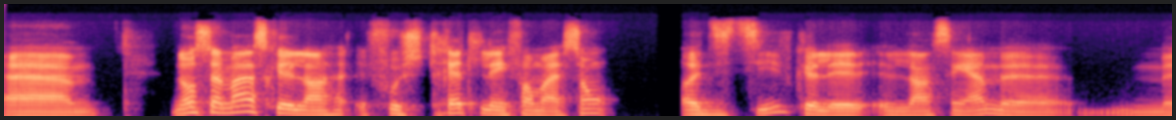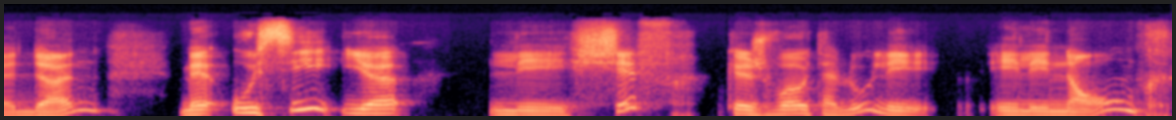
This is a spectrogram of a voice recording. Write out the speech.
Euh, non seulement est-ce qu'il faut que je traite l'information auditive que l'enseignant me, me, donne, mais aussi il y a les chiffres que je vois au tableau les, et les nombres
